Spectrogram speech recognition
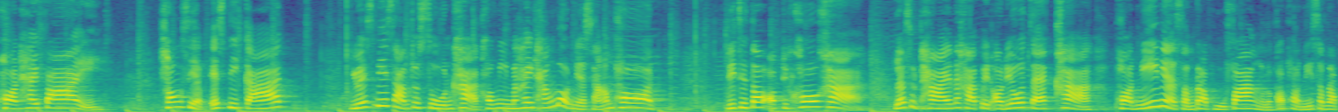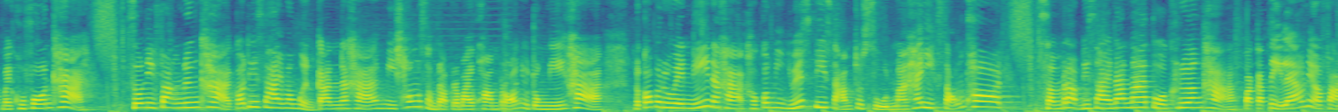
พอร์ต Hi-Fi ช่องเสียบ SD card USB 3.0 ค่ะ เขามีมาให้ทั้งหมดเนี่ย3พอร์ตดิจิตอลออปติคอลค่ะ และสุดท้ายนะคะเป็น Audio Jack ค่ะ พอร์ตนี้เนี่ยสำหรับหูฟัง แล้วก็พอร์ตนี้สำหรับไมโครโฟนค่ะ ส่วนอีกฝั่งหนึงค่ะ ก็ดีไซน์มาเหมือนกันนะคะ มีช่องสำหรับระบายความร้อนอยู่ตรงนี้ค่ะ แล้วก็บริเวณนี้นะคะเขาก็มี USB 3.0 มาให้อีก 2 พอร์ตสำหรับดีไซน์ด้านหน้าตัวเครื่องค่ะ ปกติแล้วเนี่ยฝา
